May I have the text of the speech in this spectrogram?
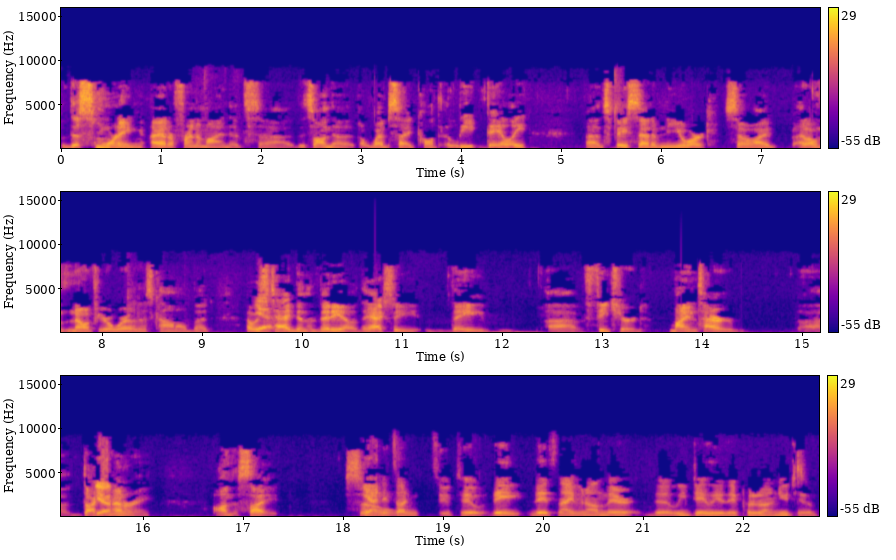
this morning, I had a friend of mine that's uh, that's on the, a website called Elite Daily. Uh, it's based out of New York, so I I don't know if you're aware of this, Conall, but I was Yeah. tagged in the video. They actually they uh, featured my entire uh, documentary on the site. So yeah, and it's on YouTube too. They, they, it's not even on their the Elite Daily. They put it on YouTube.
